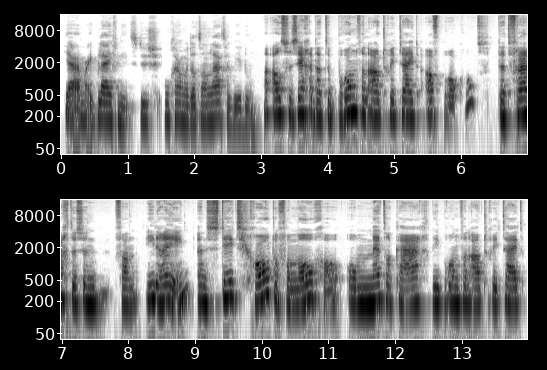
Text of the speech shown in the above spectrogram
ja, maar ik blijf niet. Dus hoe gaan we dat dan later weer doen? Maar als we zeggen dat de bron van autoriteit afbrokkelt, dat vraagt dus een, van iedereen een steeds groter vermogen om met elkaar die bron van autoriteit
